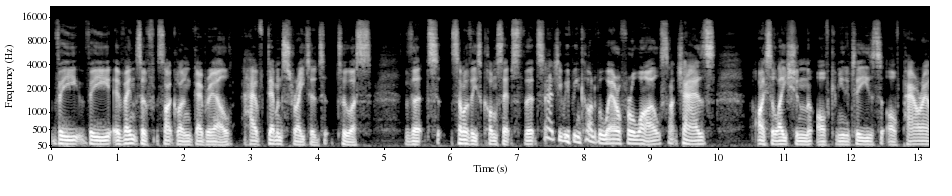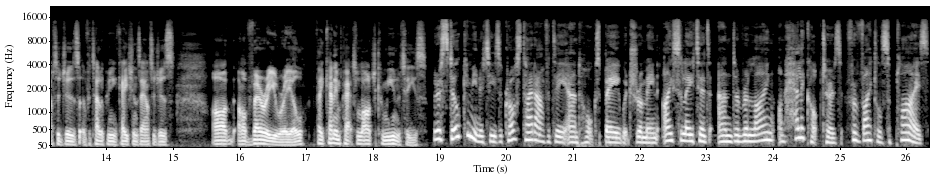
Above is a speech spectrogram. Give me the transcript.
the the events of Cyclone Gabrielle have demonstrated to us that some of these concepts that actually we've been kind of aware of for a while, such as isolation of communities, of power outages, of telecommunications outages, are, are very real. They can impact large communities. There are still communities across Tairāwhiti and Hawke's Bay which remain isolated and are relying on helicopters for vital supplies.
